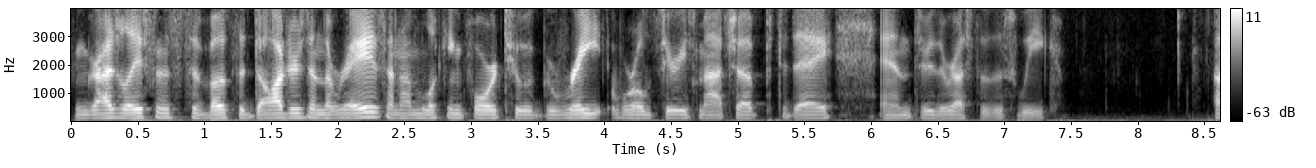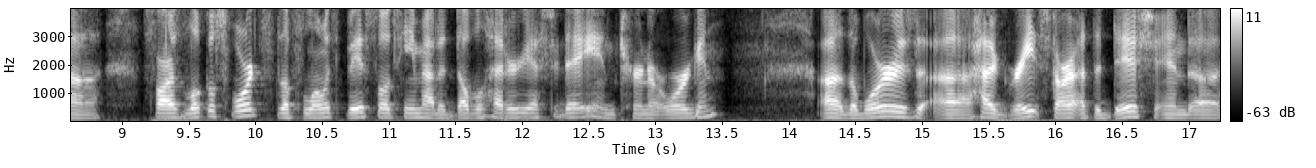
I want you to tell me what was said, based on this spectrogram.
congratulations to both the Dodgers and the Rays, and I'm looking forward to a great World Series matchup today and through the rest of this week. Uh, as far as local sports, the Philomath baseball team had a doubleheader yesterday in Turner, Oregon. Uh, the Warriors uh, had a great start at the dish and uh,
